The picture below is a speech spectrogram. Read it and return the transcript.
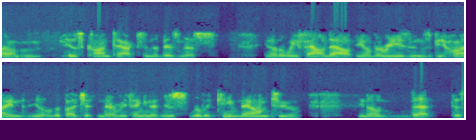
um, his contacts in the business you know, that we found out, you know, the reasons behind, you know, the budget and everything. And it just really came down to, you know, that the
